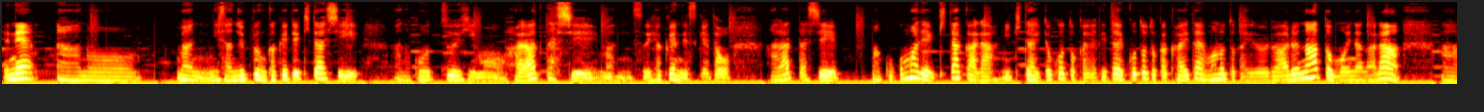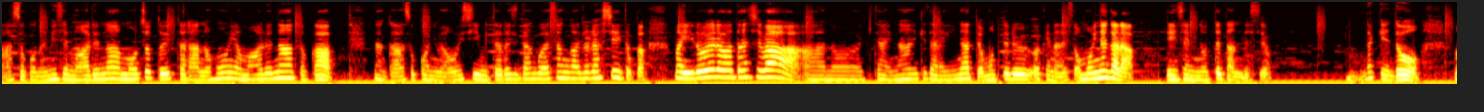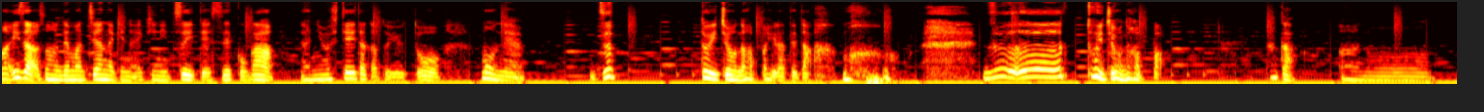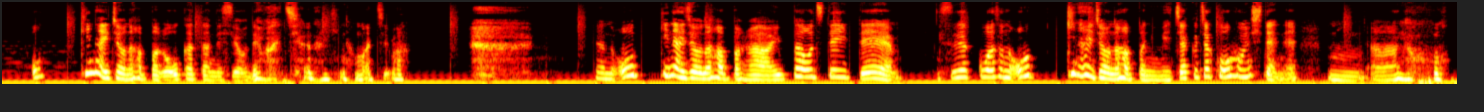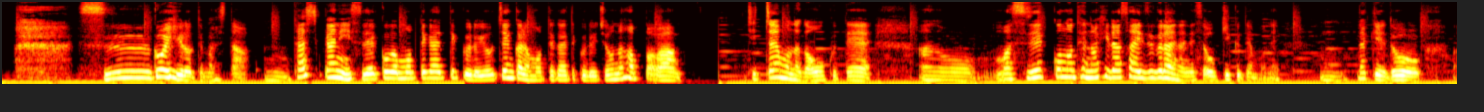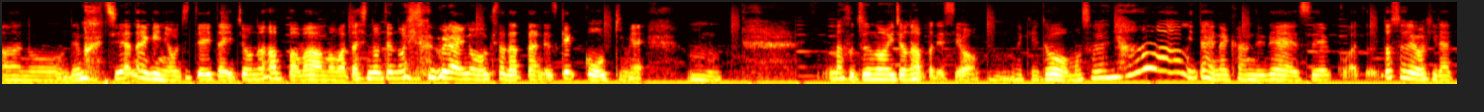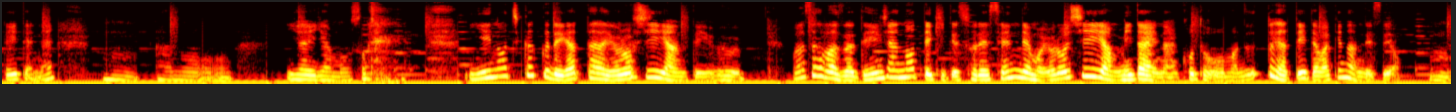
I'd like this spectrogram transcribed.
でねあのまあ、2、30分かけてきたし、あの、交通費も払ったし、まあ、数百円ですけど、払ったし、まあ、ここまで来たから行きたいとことかやりたいこととか買いたいものとかいろいろあるなと思いながら、ああそこの店もあるな、もうちょっと行ったらあの本屋もあるなとか、なんかあそこには美味しいみたらし団子屋さんがあるらしいとか、まあ、いろいろ私は、あの、行きたいな、行けたらいいなって思ってるわけなんです。思いながら電車に乗ってたんですよ。だけど、まあ、いざその出町柳の駅に着いて末っ子が何をしていたかというともうねずっとイチョウの葉っぱ拾ってた。もうずーっとイチョウの葉っぱ。なんかあのー、大きなイチョウの葉っぱが多かったんですよ出町柳の町は。あの大きなイチョウの葉っぱがいっぱい落ちていて末っ子はその大きな以上の葉っぱにめちゃくちゃ興奮してね、うん、あのすごい拾ってました。うん、確かに末っ子が持って帰ってくる、幼稚園から持って帰ってくるイチョウの葉っぱは、ちっちゃいものが多くて、あの、まあ、末っ子の手のひらサイズぐらいなんですよ、大きくてもね。うん。だけど、あの、出町柳に落ちていたイチョウの葉っぱは、まあ、私の手のひらぐらいの大きさだったんです。結構大きめ。うん。まあ普通のイチョウの葉っぱですよ。うん、だけど、もうそれに、はーみたいな感じで、末っ子はずっとそれを拾っていてね。うん、あのいやいやもうそれ 家の近くでやったらよろしいやんっていう、わざわざ電車乗ってきてそれせんでもよろしいやんみたいなことを、まあ、ずっとやっていたわけなんですよ。うん。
